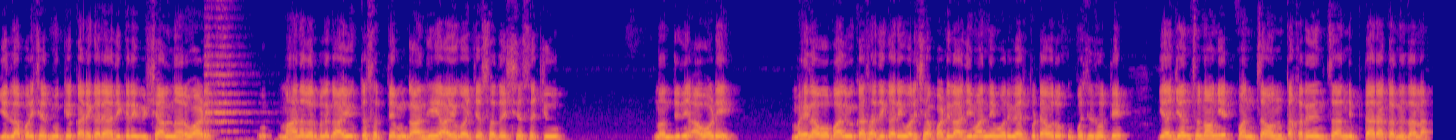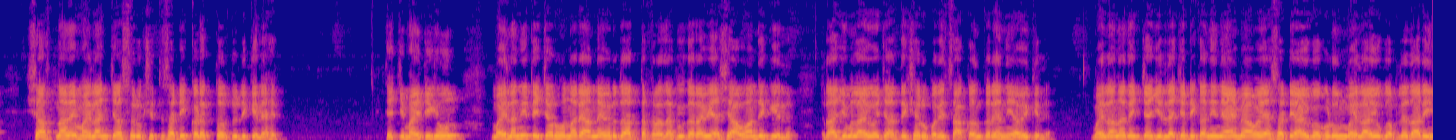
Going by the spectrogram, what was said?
जिल्हा परिषद मुख्य कार्यकारी अधिकारी विशाल नरवाडे महानगरपालिका आयुक्त सत्यम गांधी आयोगाचे सदस्य सचिव नंदिनी आवडे महिला व बालविकास अधिकारी वर्षा पाटील आदी मान्यवर व्यासपीठावर उपस्थित होते. या जनसुनावणीत पंचावन्न तक्रारींचा निपटारा करण्यात आला. शासनाने महिलांच्या सुरक्षितेसाठी कडक तरतुदी केल्या आहेत. त्याची माहिती घेऊन महिलांनी त्याच्यावर होणाऱ्या अन्यायाविरोधात तक्रार दाखल करावी असे आवाहन देखील राज्य महिला अध्यक्ष रुपाली चाकणकर यांनी यावेळी केल्या महिलांना त्यांच्या जिल्ह्याच्या ठिकाणी न्याय मिळावा यासाठी आयोगाकडून महिला आयोग आपल्या दारी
